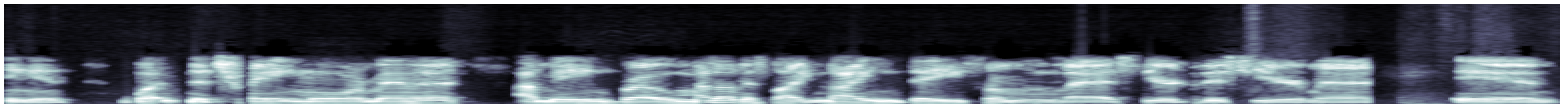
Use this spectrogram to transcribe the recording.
and wanting to train more, man. I mean, bro, my son is like night and day from last year to this year, man. And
